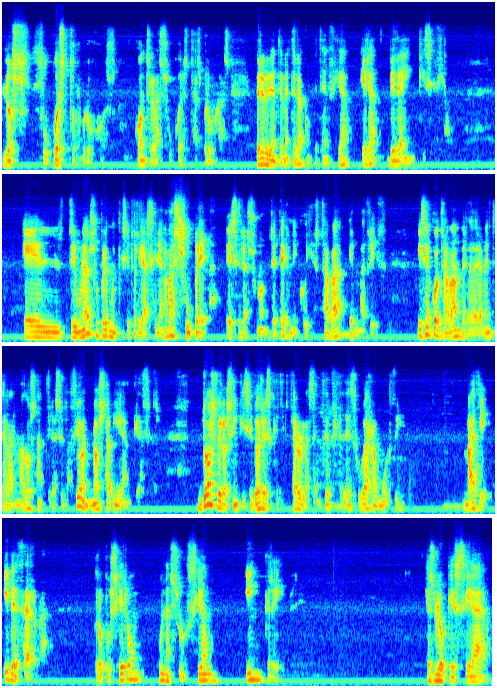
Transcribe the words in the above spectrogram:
los supuestos brujos, contra las supuestas brujas pero evidentemente la competencia era de la Inquisición. El Tribunal Supremo Inquisitorial se llamaba Suprema, ese era su nombre técnico y estaba en Madrid. Y se encontraban verdaderamente alarmados ante la situación, no sabían qué hacer. Dos de los inquisidores que dictaron la sentencia de Zugarramurdi, Valle y Becerra, propusieron una solución increíble. Es lo que se ha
